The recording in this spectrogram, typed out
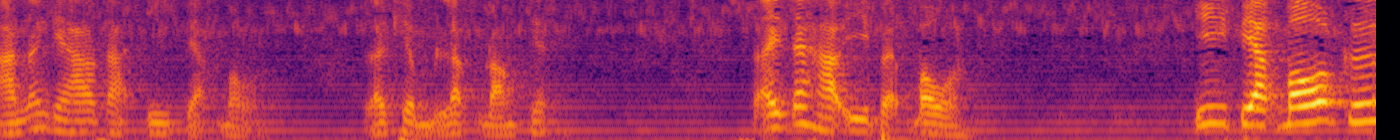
អានឹងគេហៅថា E ពាក់បូលហើយខ្ញុំរំលឹកម្ដងទៀតស្អីទៅហៅ E ពាក់បូល E ពាក់បូលគឺ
